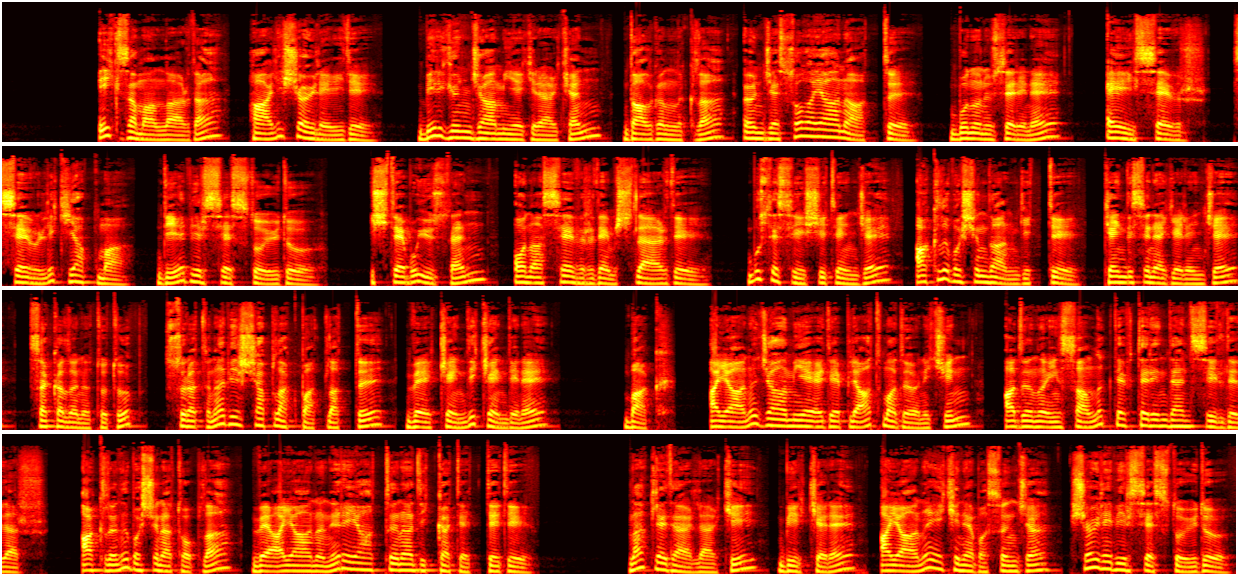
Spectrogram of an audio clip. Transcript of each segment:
İlk zamanlarda hali şöyleydi. Bir gün camiye girerken dalgınlıkla önce sol ayağını attı. Bunun üzerine ''Ey Sevr, sevrlik yapma'' diye bir ses duydu. İşte bu yüzden ona Sevr demişlerdi. Bu sesi işitince aklı başından gitti. Kendisine gelince sakalını tutup suratına bir şaplak patlattı ve kendi kendine ''Bak, ayağını camiye edeple atmadığın için adını insanlık defterinden sildiler. Aklını başına topla ve ayağını nereye attığına dikkat et dedi. Naklederler ki bir kere ayağını ekine basınca şöyle bir ses duydu.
